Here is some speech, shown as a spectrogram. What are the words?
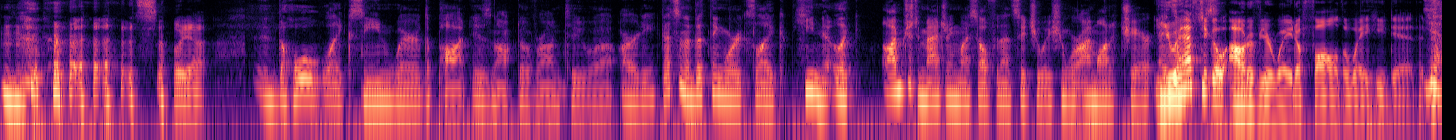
so yeah the whole like scene where the pot is knocked over onto uh, Artie. That's another thing where it's like he know like I'm just imagining myself in that situation where I'm on a chair. you have to go out of your way to fall the way he did Yeah,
